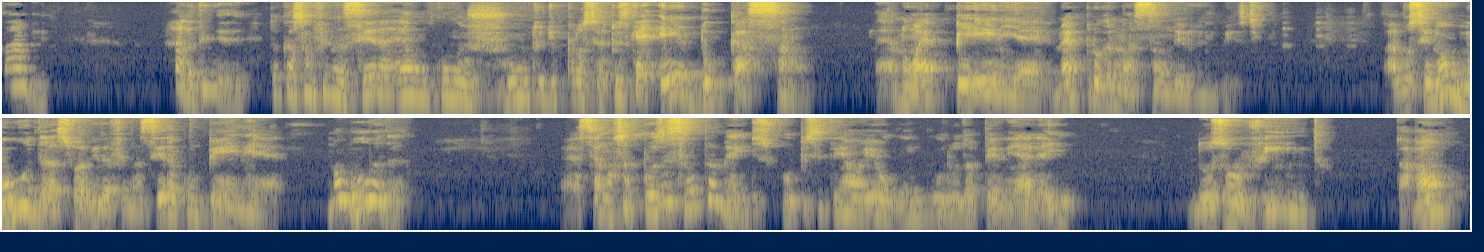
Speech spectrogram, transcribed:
Sabe? Cara, tem, educação financeira é um conjunto de processos. Por isso que é educação. Né? Não é PNL, não é programação neurolinguística. Ah, você não muda a sua vida financeira com PNL. Não muda. Essa é a nossa posição também. Desculpe se tem aí algum guru da PNL aí nos ouvindo. Tá bom?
